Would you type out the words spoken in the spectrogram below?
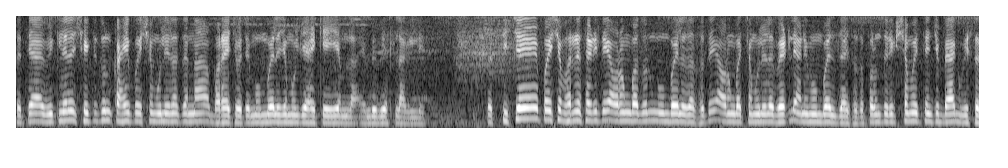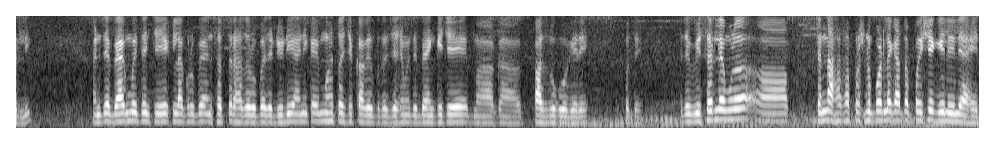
तर त्या विकलेल्या शेतीतून काही पैसे मुलींना त्यांना भरायचे होते. मुंबईला जी मुलगी आहे के ई एमला एम बी बी एस लागलेली. तर तिचे पैसे भरण्यासाठी ते औरंगाबादहून मुंबईला जात होते. औरंगाबादच्या मुलीला भेटले आणि मुंबईला जायचं होतं. परंतु रिक्षामध्ये त्यांची बॅग विसरली. आणि त्या बॅगमध्ये त्यांचे एक लाख रुपये आणि सत्तर हजार रुपयाचे डी डी आणि काही महत्त्वाचे कागदपत्र ज्याच्यामध्ये बँकेचे पासबुक वगैरे होते. ते विसरल्यामुळं त्यांना असा प्रश्न पडला की आता पैसे गेलेले आहेत.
